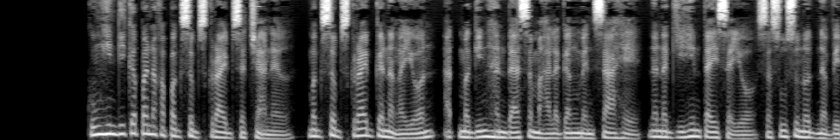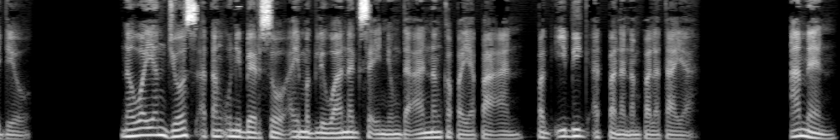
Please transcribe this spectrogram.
Kung hindi ka pa nakapag-subscribe sa channel, mag-subscribe ka na ngayon at maging handa sa mahalagang mensahe na naghihintay sa iyo sa susunod na video. Naway ang Diyos at ang universo ay magliwanag sa inyong daan ng kapayapaan, pag-ibig at pananampalataya. Amen.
